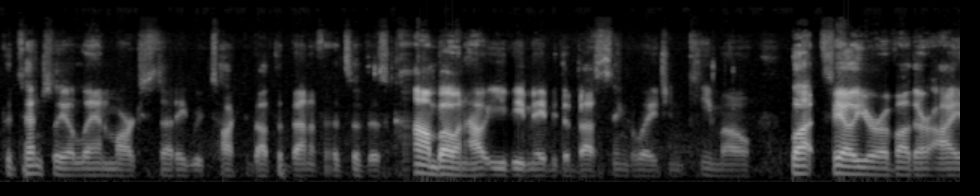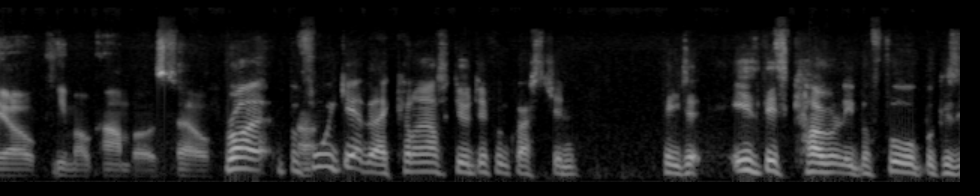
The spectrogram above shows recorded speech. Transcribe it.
potentially a landmark study. We've talked about the benefits of this combo and how EV may be the best single agent chemo, but failure of other IO chemo combos. So, right, before uh, we get there, can I ask you a different question, Peter? Is this currently before, because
